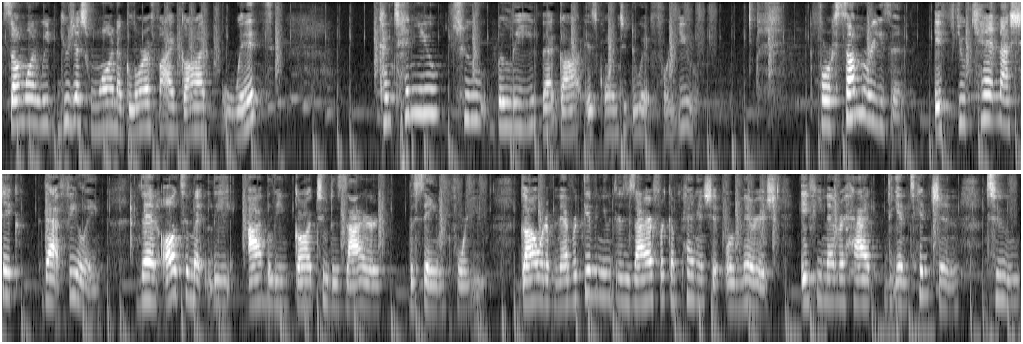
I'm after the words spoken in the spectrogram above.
someone we, you just want to glorify God with, continue to believe that God is going to do it for you. For some reason, if you cannot shake that feeling, then ultimately I believe God to desire the same for you. God would have never given you the desire for companionship or marriage if He never had the intention to,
